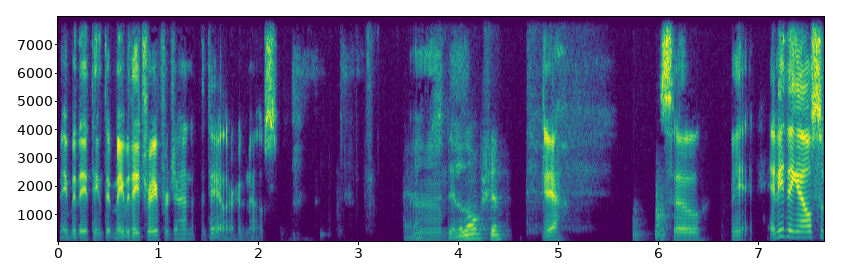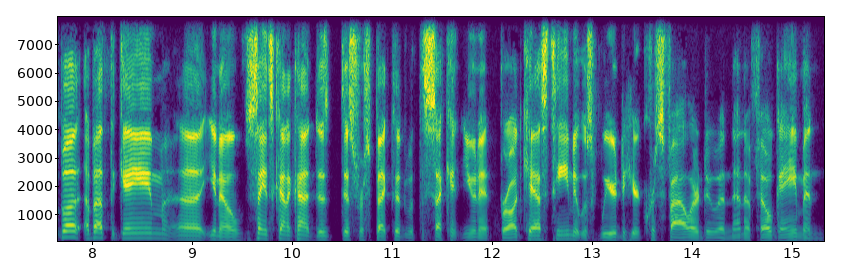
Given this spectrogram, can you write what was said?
maybe they think that maybe they trade for Jonathan Taylor. Who knows? Yeah, um, still an option. Yeah. So anything else about about the game? Uh, you know, Saints kind of kind of dis- disrespected with the second unit broadcast team. It was weird to hear Chris Fowler do an NFL game, and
